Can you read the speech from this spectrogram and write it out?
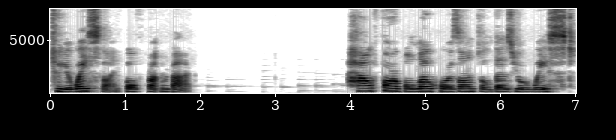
to your waistline, both front and back. How far below horizontal does your waist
